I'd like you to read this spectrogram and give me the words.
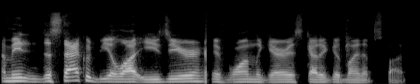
I mean, the stack would be a lot easier if Juan Lagares got a good lineup spot.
